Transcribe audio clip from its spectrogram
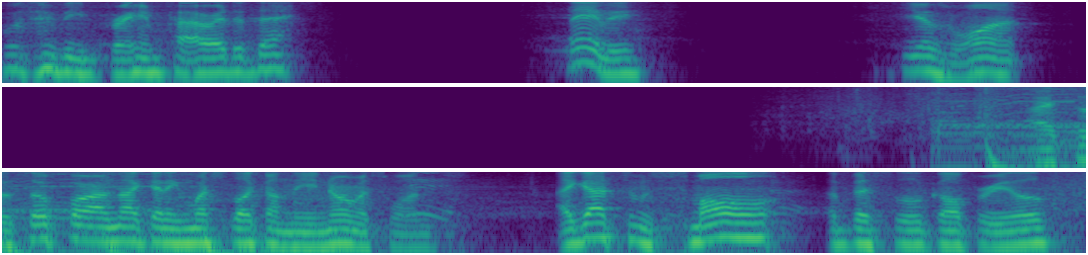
Will there be brain power today? Maybe. If you guys want. Alright, so so far I'm not getting much luck on the enormous ones. I got some small abyssal gulper eels.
